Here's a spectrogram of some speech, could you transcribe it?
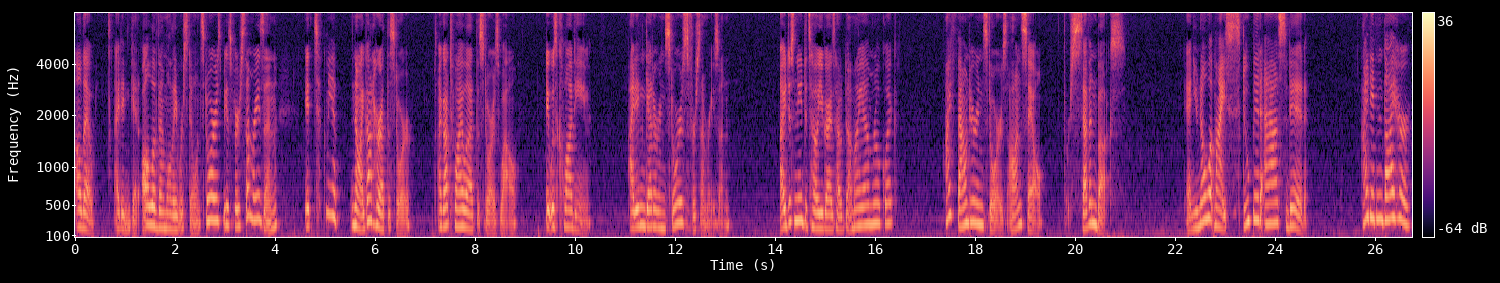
Although, I didn't get all of them while they were still in stores because for some reason, it took me a. No, I got her at the store. I got Twyla at the store as well. It was Clawdeen. I didn't get her in stores for some reason. I just need to tell you guys how dumb I am real quick. I found her in stores on sale for seven bucks. And you know what my stupid ass did? I didn't buy her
